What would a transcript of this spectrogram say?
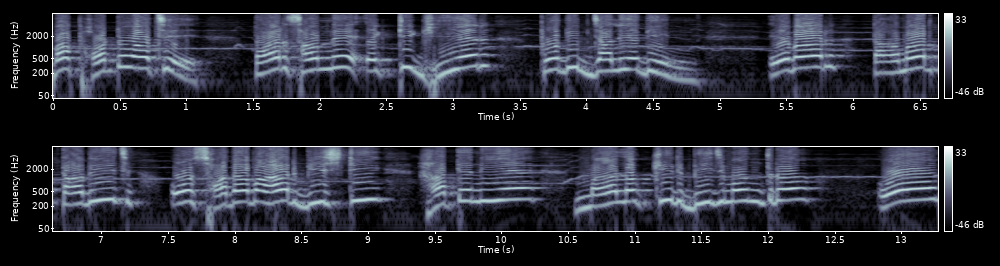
বা ফটো আছে, তার সামনে একটি ঘিয়ের প্রদীপ জ্বালিয়ে দিন। এবার তামার তাবিজ ও সদাবাহার বৃষ্টি হাতে নিয়ে মা লক্ষ্মীর বীজ মন্ত্র, ওম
